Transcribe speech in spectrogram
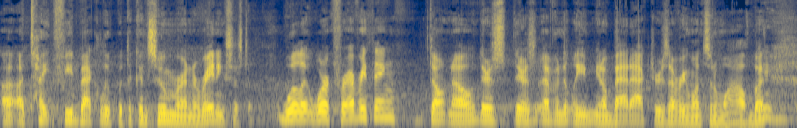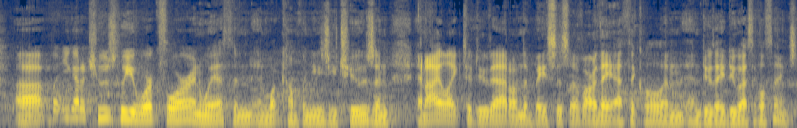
a, a tight feedback loop with the consumer and a rating system. Will it work for everything? Don't know. There's there's evidently you know bad actors every once in a while, but uh, but you got to choose who you work for and with, and, and what companies you choose, and and I like to do that on the basis of are they ethical and, and do they do ethical things.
